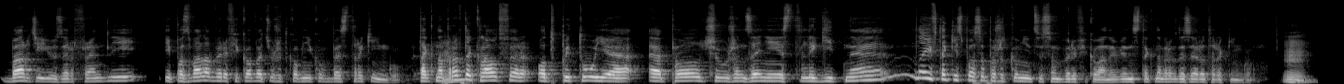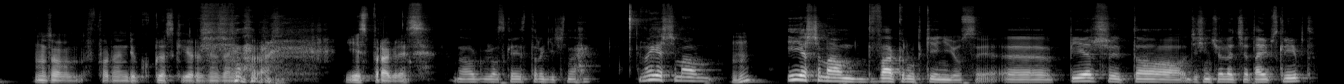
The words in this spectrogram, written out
bardziej user-friendly i pozwala weryfikować użytkowników bez trackingu. Tak mhm. naprawdę Cloudflare odpytuje Apple, czy urządzenie jest legitne, no i w taki sposób użytkownicy są weryfikowani, więc tak naprawdę zero trackingu. Mm. No to w porównaniu do googlowskiego rozwiązania to jest progres. No, googlowskie jest tragiczne. No i jeszcze mam... Mhm. I jeszcze mam dwa krótkie newsy. E, pierwszy to dziesięciolecie TypeScript.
